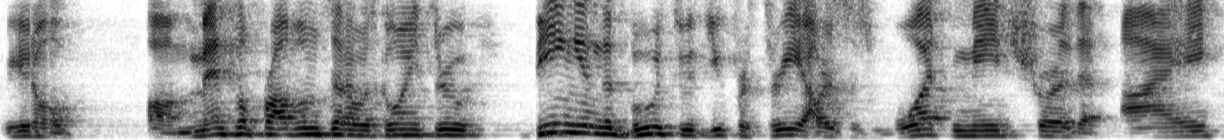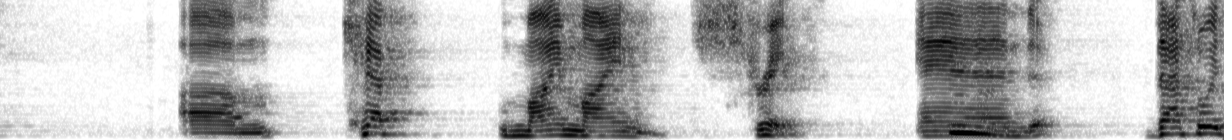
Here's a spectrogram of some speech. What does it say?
you know uh, mental problems that I was going through being in the booth with you for three hours is what made sure that I um, kept my mind straight, and mm. that's what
